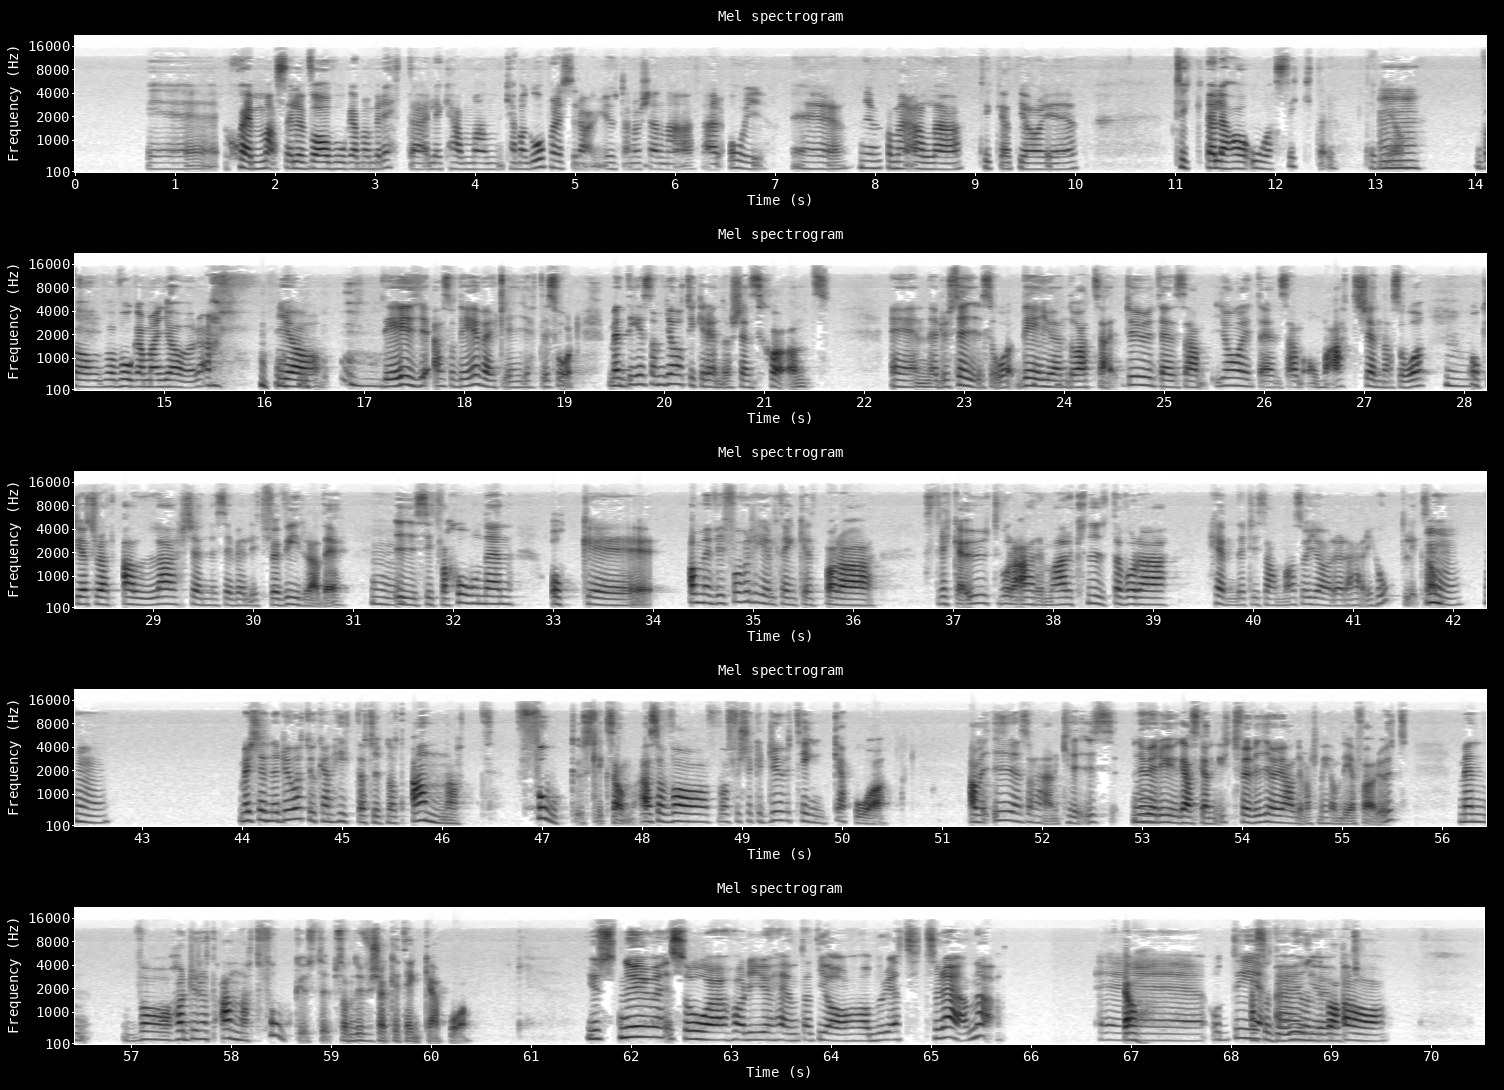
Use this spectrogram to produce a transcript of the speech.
eh, skämmas. Eller vad vågar man berätta? Eller kan man, kan man gå på restaurang utan att känna så här, oj, eh, nu kommer alla tycka att jag är, tyck, eller ha åsikter, tänker jag. Mm. Vad, vad vågar man göra? Ja, det är, alltså det är verkligen jättesvårt. Men det som jag tycker ändå känns skönt eh, när du säger så, det är ju Mm. ändå att så här, du är inte ensam, jag är inte ensam om att känna så. Mm. Och jag tror att alla känner sig väldigt förvirrade Mm. i situationen. Och eh, ja, men vi får väl helt enkelt bara sträcka ut våra armar, knyta våra händer tillsammans och göra det här ihop liksom. Mm. Mm. Men känner du att du kan hitta typ något annat fokus liksom? Alltså vad, vad försöker du tänka på ja, men i en sån här kris? Nu är det ju ganska nytt för vi har ju aldrig varit med om det förut. Men vad, har du något annat fokus typ som du försöker tänka på? Just nu så har det ju hänt att jag har börjat träna. Eh, Ja. Och det, Alltså, det är ju ju underbart. Ja,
